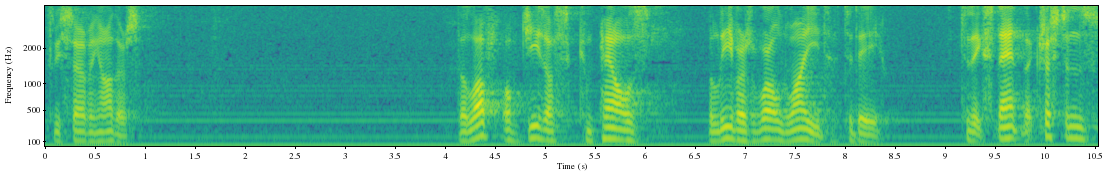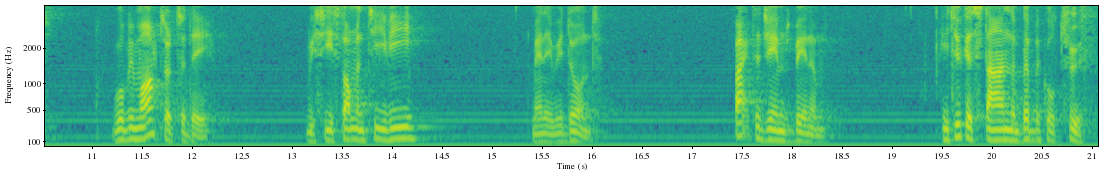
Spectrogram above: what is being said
through serving others. The love of Jesus compels believers worldwide today to the extent that Christians will be martyred today. We see some on TV, many we don't. Back to James Bainham. He took his stand on biblical truth,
